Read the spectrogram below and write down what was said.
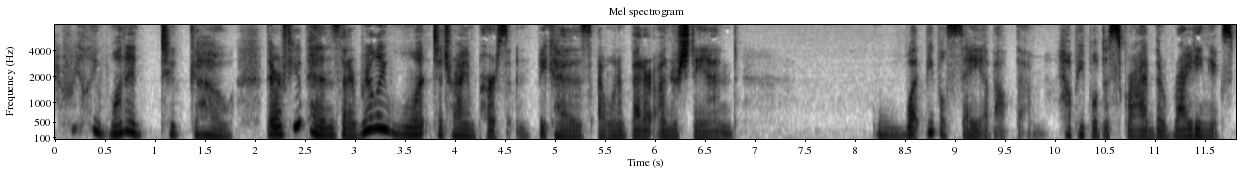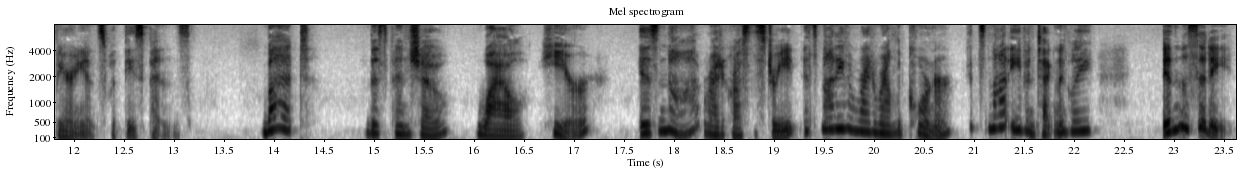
I really wanted to go. There are a few pens that I really want to try in person because I want to better understand what people say about them, how people describe the writing experience with these pens. But this pen show, while here, is not right across the street. It's not even right around the corner. It's not even technically in the city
